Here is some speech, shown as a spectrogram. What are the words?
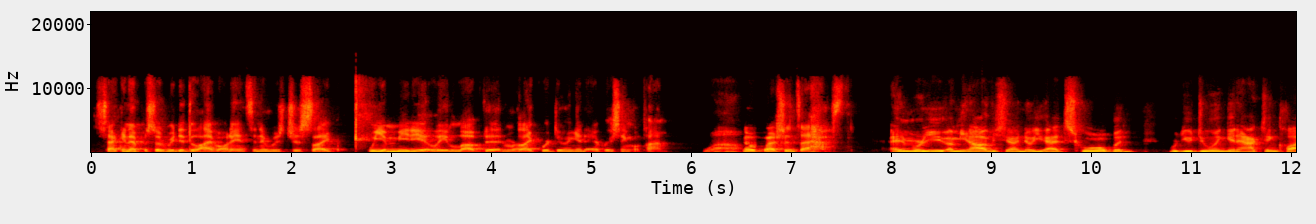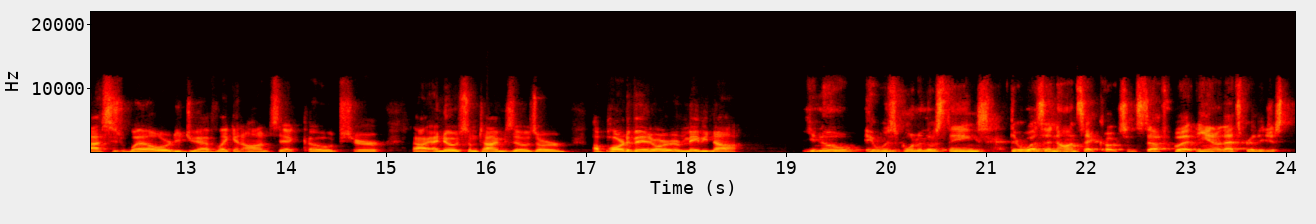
second episode we did the live audience, and it was just like we immediately loved it, and we're like, we're doing it every single time. Wow. No questions asked. And were you? I mean, obviously, I know you had school, but were you doing an acting class as well, or did you have like an on-set coach? Or I know sometimes those are a part of it, or maybe not. You know, it was one of those things. There was an on-set coach and stuff, but you know, that's really just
